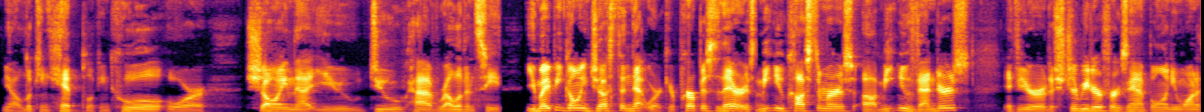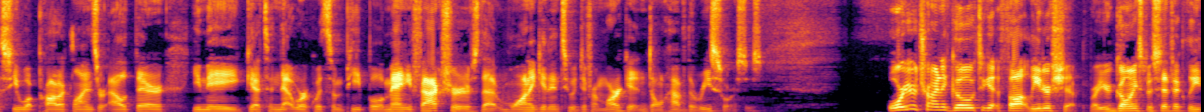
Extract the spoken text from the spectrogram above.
You know, looking hip, looking cool, or showing that you do have relevancy you might be going just to network. Your purpose there is meet new customers, uh, meet new vendors. If you're a distributor, for example, and you want to see what product lines are out there, you may get to network with some people, manufacturers that want to get into a different market and don't have the resources. Or you're trying to go to get thought leadership, right? You're going specifically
